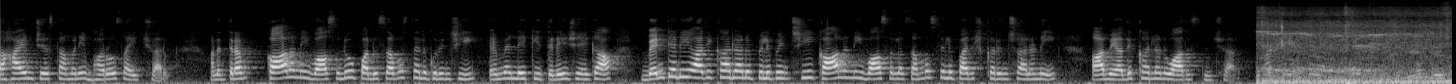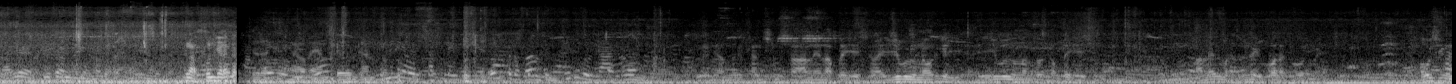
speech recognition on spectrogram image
సహాయం చేస్తామని భరోసా ఇచ్చారు. అనంతరం కాలనీ వాసులు పలు సమస్యల గురించి ఎమ్మెల్యేకి తెలియజేయగా వెంటనే అధికారులను పిలిపించి కాలనీ వాసుల సమస్యలు పరిష్కరించాలని ఆమె అధికారులను ఆదేశించారు. నేను అందరి అప్లై చేసాం ఎలిజిబుల్ ఉన్న ఎలిజిబుల్ ఉన్నంత వరకు అప్లై చేసాం ఆన్లైన్ మనం ఇవ్వాలి గవర్నమెంట్. హౌసింగ్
